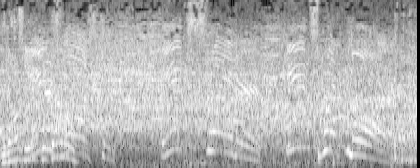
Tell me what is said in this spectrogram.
You don't need to go. Austin. It's Slater. It's Whitmore.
